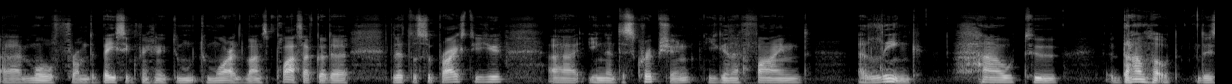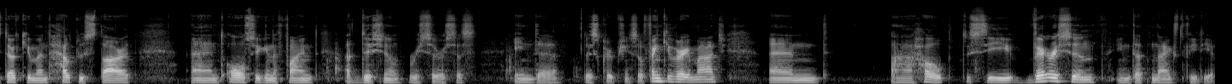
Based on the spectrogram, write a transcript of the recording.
uh, move from the basic functionality to, to, more advanced. Plus, I've got a little surprise to you. Uh, in the description, you're gonna find a link how to download this document, how to start, and also you're gonna find additional resources in the description. So thank you very much, and I hope to see you very soon in that next video.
